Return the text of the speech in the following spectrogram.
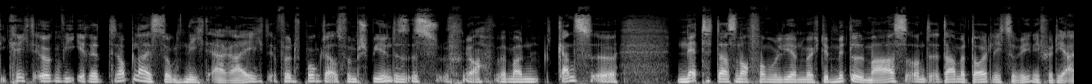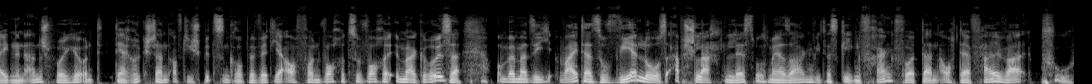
die kriegt irgendwie ihre Topleistung nicht erreicht. Fünf Punkte aus fünf Spielen, das ist, ja, wenn man ganz äh, nett das noch formulieren möchte, Mittelmaß und damit deutlich zu wenig für die eigenen Ansprüche. Und der Rückstand auf die Spitzengruppe wird ja auch von Woche zu Woche immer größer. Und wenn man sich weiter so wehrlos abschlachten lässt, muss man ja sagen, wie das gegen Frankfurt dann auch der Fall war, puh,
